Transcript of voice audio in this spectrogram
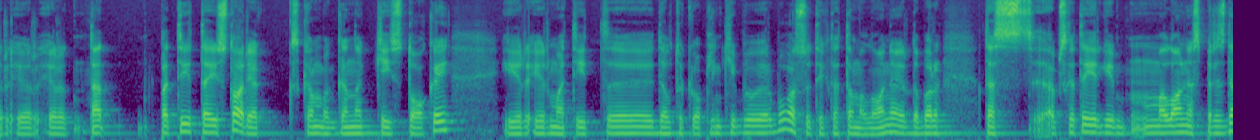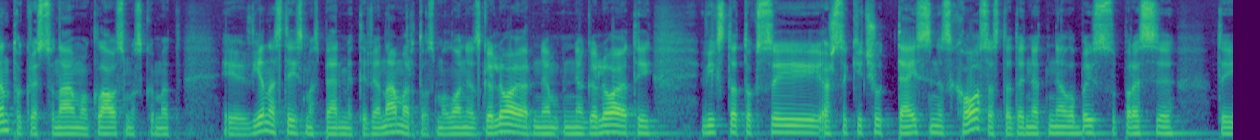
ir, ir, ir ta, pati ta istorija skamba gana keistokai Ir, ir matyt, e, dėl tokių aplinkybių ir buvo suteikta ta malonė. Ir dabar tas apskritai irgi malonės prezidento kvestionavimo klausimas, kuomet e, vienas teismas permeti vienam, ar tos malonės galioja ar ne, negalioja, tai vyksta toksai, aš sakyčiau, teisinis chaosas, tada net nelabai suprasi, tai,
